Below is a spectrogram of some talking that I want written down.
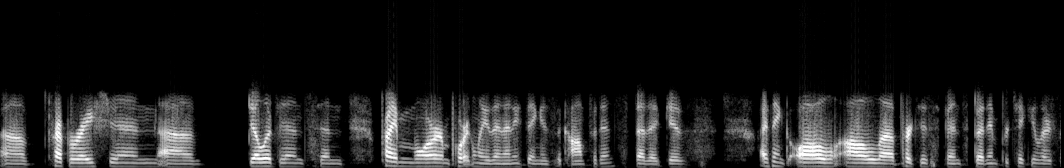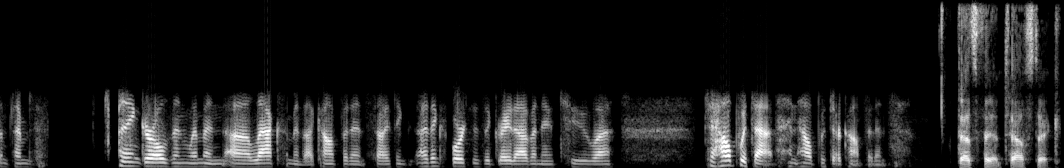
uh, preparation, uh, diligence, and probably more importantly than anything is the confidence that it gives I think all all uh, participants, but in particular, sometimes I think girls and women uh, lack some of that confidence. So I think I think sports is a great avenue to uh, to help with that and help with their confidence. That's fantastic.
